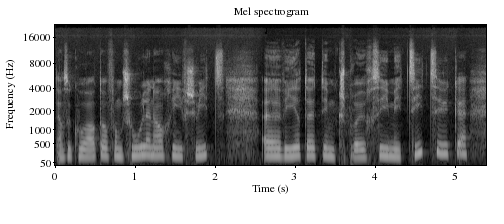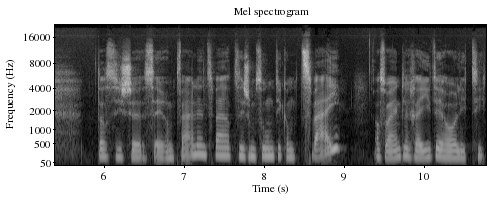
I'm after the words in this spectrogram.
also Kurator vom Schulenarchiv Schweiz, äh, wird dort im Gespräch sein mit Zeitzeugen das ist äh, sehr empfehlenswert. Es ist am Sonntag um 2 also eigentlich eine ideale Zeit.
